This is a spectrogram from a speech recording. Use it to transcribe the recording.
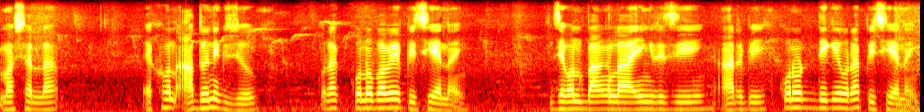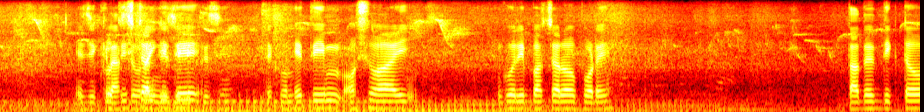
মাসাল্লাহ এখন আধুনিক যুগ ওরা কোনোভাবে পিছিয়ে নাই। যেমন বাংলা ইংরেজি আরবি কোনো দিকে ওরা পিছিয়ে নাই। এই যে ক্লাসে ওরা ইংরেজি লিখতেছে দেখুন। এতিম অসহায় গরিব বাচ্চারাও পড়ে। তাদের দিকটাও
